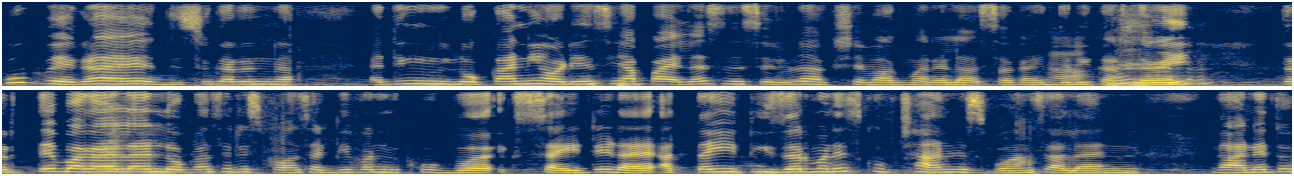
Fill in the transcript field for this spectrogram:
खूप वेगळं आहे दिसू कारण आय थिंक लोकांनी ऑडियन्स ह्या पाहिलंच नसेल ना अक्षय वाघमारेला असं काहीतरी करता वेळी तर ते बघायला आणि लोकांच्या रिस्पॉन्ससाठी पण मी खूप एक्साइटेड आहे. आत्ताही टीजरमध्येच खूप छान रिस्पॉन्स आला आणि गाणे तर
